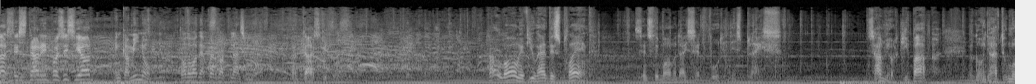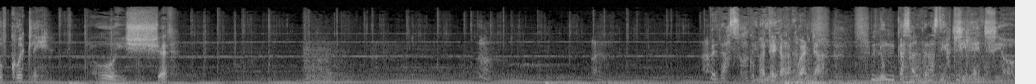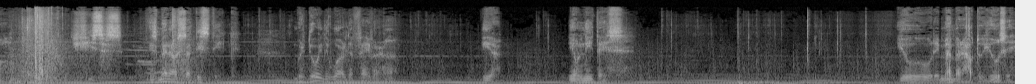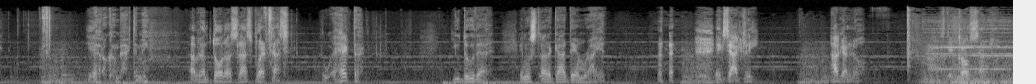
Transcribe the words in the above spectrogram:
armas están en posición? En camino. Todo va de acuerdo al plan, señor. Fantástico. How long have you had this planned? Since the moment I set foot in this place. Samuel, keep up. We're going to have to move quickly. Holy shit. Pedazo de Combate a la puerta. Nunca saldrás de aquí. Silencio. Jesus. These men are sadistic. We're doing the world a favor, huh? Here. You'll need this. You remember how to use it? Yeah, it'll come back to me. Abran todas las puertas. Hector, you do that, and you'll start a goddamn riot. exactly. Háganlo. Stay close, Samuel.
